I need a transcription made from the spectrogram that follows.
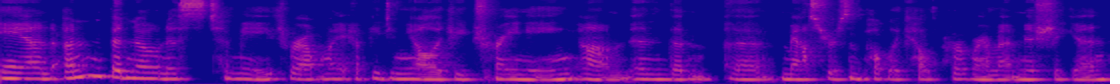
and unbeknownst to me, throughout my epidemiology training um, in the uh, Master's in Public Health program at Michigan,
